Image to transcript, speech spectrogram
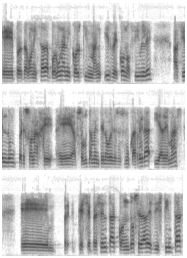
eh, protagonizada por una Nicole Kidman irreconocible, haciendo un personaje eh, absolutamente novedoso en su carrera y además eh, que se presenta con dos edades distintas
